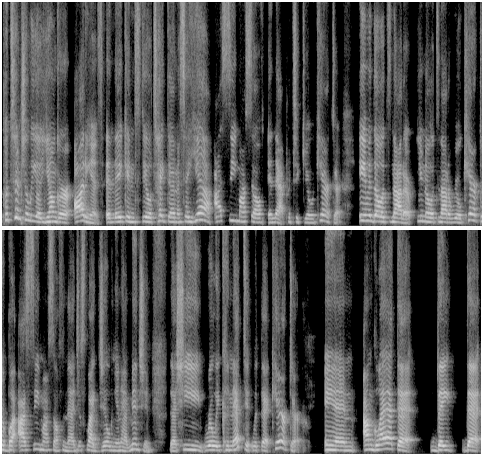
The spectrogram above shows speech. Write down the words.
potentially a younger audience and they can still take that and say yeah i see myself in that particular character even though it's not a you know it's not a real character but i see myself in that just like jillian had mentioned that she really connected with that character. And i'm glad that they that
